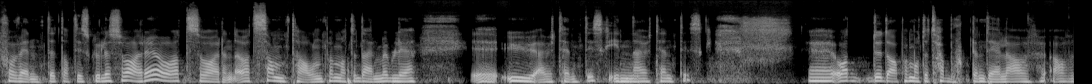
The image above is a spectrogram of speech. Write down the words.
forventet at de skulle svare, og at, svaren, og at samtalen på en måte dermed ble uh, uautentisk, inautentisk. Uh, og at du da på en måte tar bort en del av, av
